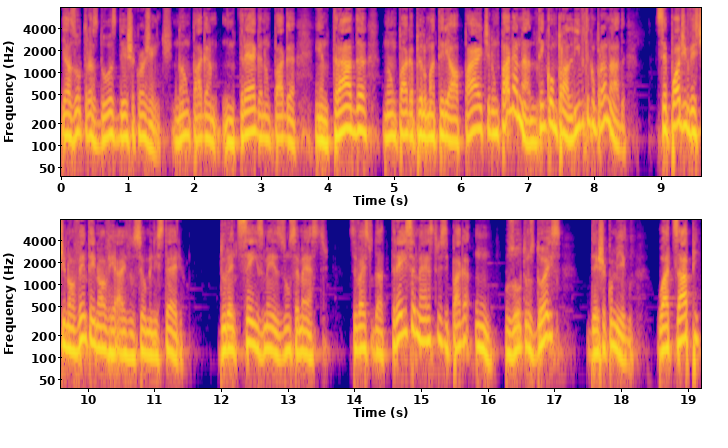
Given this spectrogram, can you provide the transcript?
E as outras duas deixa com a gente. Não paga entrega, não paga entrada, não paga pelo material à parte, não paga nada. Não tem que comprar livro, não tem que comprar nada. Você pode investir 99 reais no seu ministério durante seis meses, um semestre. Você vai estudar três semestres e paga um. Os outros dois, deixa comigo. WhatsApp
